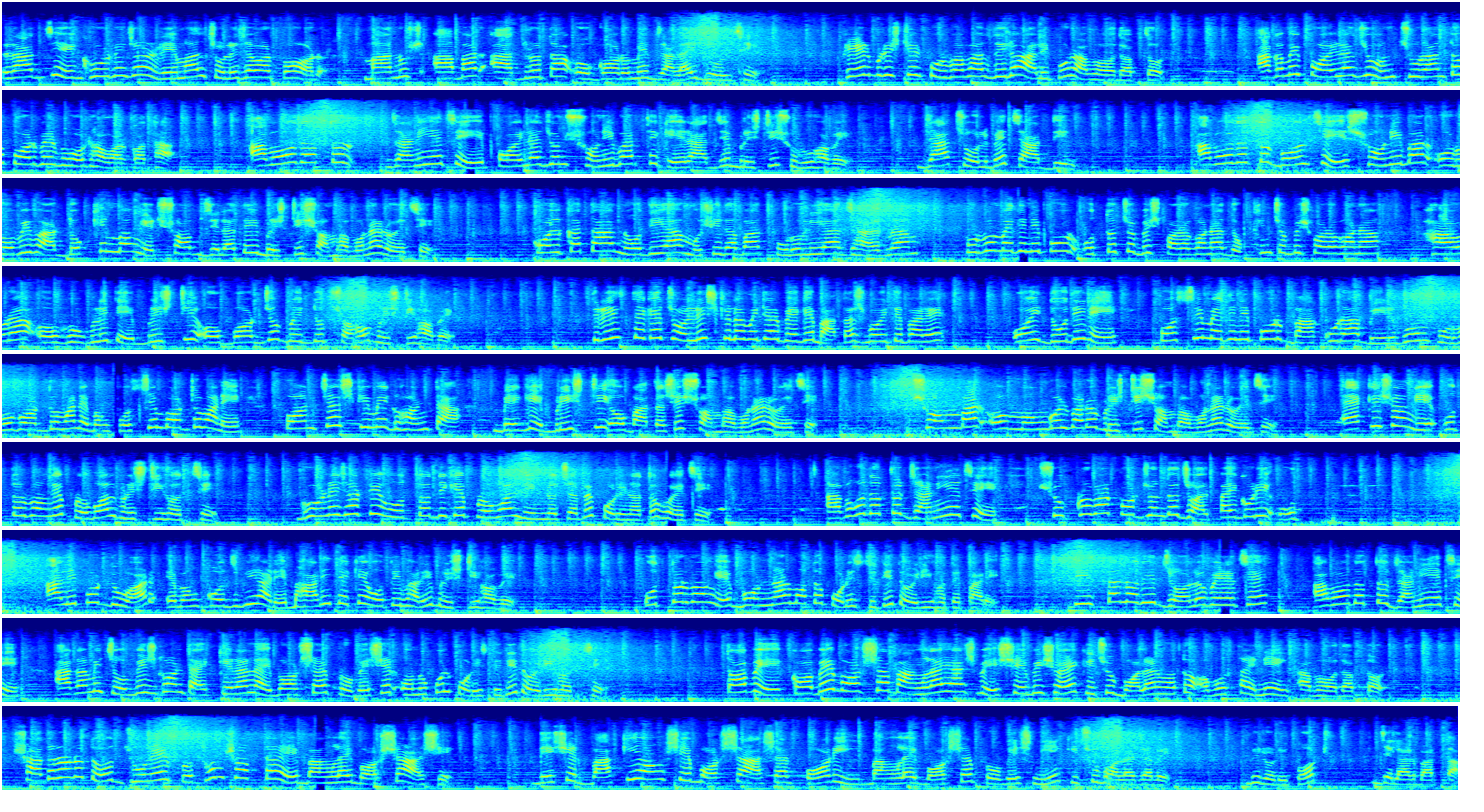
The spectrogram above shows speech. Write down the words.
রাজ্যে ঘূর্ণিঝড় রেমাল চলে যাওয়ার পর মানুষ আবার আর্দ্রতা ও গরমের জ্বালায় জ্বলছে। ফের বৃষ্টির পূর্বাভাস দিল আলিপুর আবহাওয়া দপ্তর। আগামী পয়লা জুন চূড়ান্ত পর্বের ভোট হওয়ার কথা। আবহাওয়া দপ্তর জানিয়েছে, পয়লা জুন শনিবার থেকে রাজ্যে বৃষ্টি শুরু হবে, যা চলবে চার দিন। আবহাওয়া দপ্তর বলছে, শনিবার ও রবিবার দক্ষিণবঙ্গের সব জেলাতেই বৃষ্টির সম্ভাবনা রয়েছে। কলকাতা, নদিয়া, মুর্শিদাবাদ, পুরুলিয়া, ঝাড়গ্রাম পূর্ব মেদিনীপুর, উত্তর চব্বিশ পরগনা, দক্ষিণ চব্বিশ পরগনা, হাওড়া ও হুগলিতে বৃষ্টি ও বর্জ্য বিদ্যুৎ সহ বৃষ্টি হবে। তিরিশ থেকে চল্লিশ কিলোমিটার বেগে বাতাস বইতে পারে। ওই দুদিনে পশ্চিম মেদিনীপুর, বাঁকুড়া, বীরভূম, পূর্ব বর্ধমান এবং পশ্চিম বর্ধমানে পঞ্চাশ কিমি ঘণ্টা বেগে বৃষ্টি ও বাতাসের সম্ভাবনা রয়েছে। সোমবার ও মঙ্গলবারও বৃষ্টির সম্ভাবনা রয়েছে। একই সঙ্গে উত্তরবঙ্গে প্রবল বৃষ্টি হচ্ছে। ঘূর্ণিঝড়টি উত্তর দিকে প্রবল নিম্নচাপে পরিণত হয়েছে। আবহাওয়া দপ্তর জানিয়েছে, শুক্রবার পর্যন্ত জলপাইগুড়ি আলিপুরদুয়ার এবং কোচবিহারে ভারী থেকে অতি ভারী বৃষ্টি হবে। উত্তরবঙ্গে বন্যার মতো পরিস্থিতি তৈরি হতে পারে। তিস্তা নদীর জলও বেড়েছে। আবহাওয়া দপ্তর জানিয়েছে, আগামী চব্বিশ ঘন্টায় কেরালায় বর্ষায় প্রবেশের অনুকূল পরিস্থিতি তৈরি হচ্ছে। তবে কবে বর্ষা বাংলায় আসবে সে বিষয়ে কিছু বলার মতো অবস্থায় নেই আবহাওয়া দপ্তর। সাধারণত জুনের প্রথম সপ্তাহে বাংলায় বর্ষা আসে। দেশের বাকি অংশে বর্ষা আসার পরই বাংলায় বর্ষার প্রবেশ নিয়ে কিছু বলা যাবে। ব্যুরো রিপোর্ট, জেলার বার্তা।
